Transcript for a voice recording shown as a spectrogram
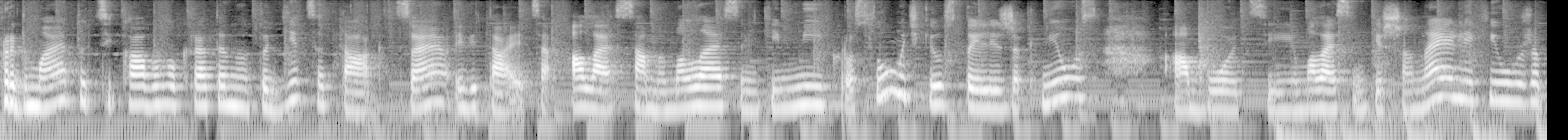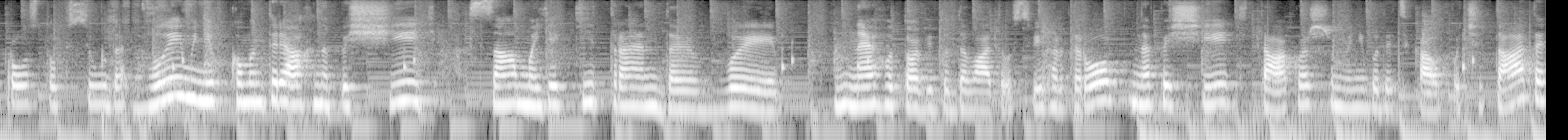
предмету цікавого, креативного. Тоді це так, це вітається. Але саме малесенькі мікросумочки у стилі Jacques Muse або ці малесенькі шанель, які вже просто всюди. Ви мені в коментарях напишіть саме які тренди ви не готові додавати у свій гардероб. Напишіть також, мені буде цікаво почитати.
